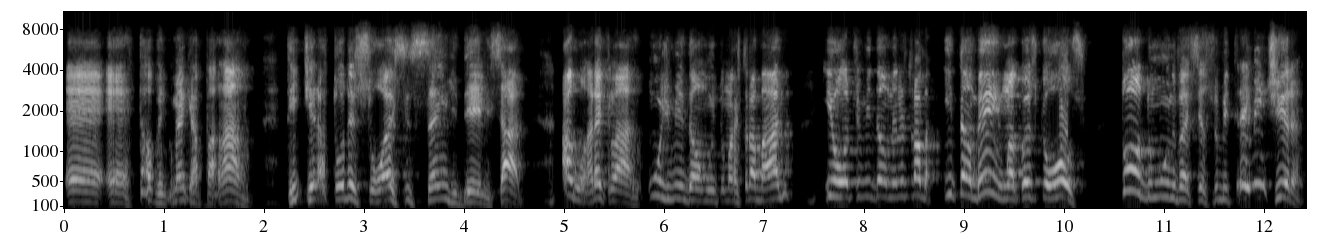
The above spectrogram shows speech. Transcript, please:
é, é talvez, como é que é a palavra? Tem que tirar todo esse suor, esse sangue dele, sabe? Agora, é claro, uns me dão muito mais trabalho e outros me dão menos trabalho. E também, uma coisa que eu ouço, todo mundo vai ser sub-3, mentira.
